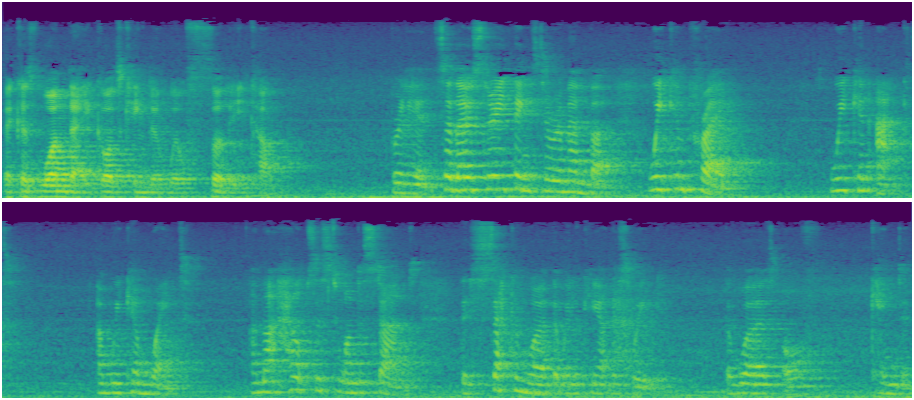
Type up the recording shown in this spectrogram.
because one day God's kingdom will fully come. Brilliant. So those three things to remember. We can pray, we can act, and we can wait. And that helps us to understand this second word that we're looking at this week, the word of kingdom.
